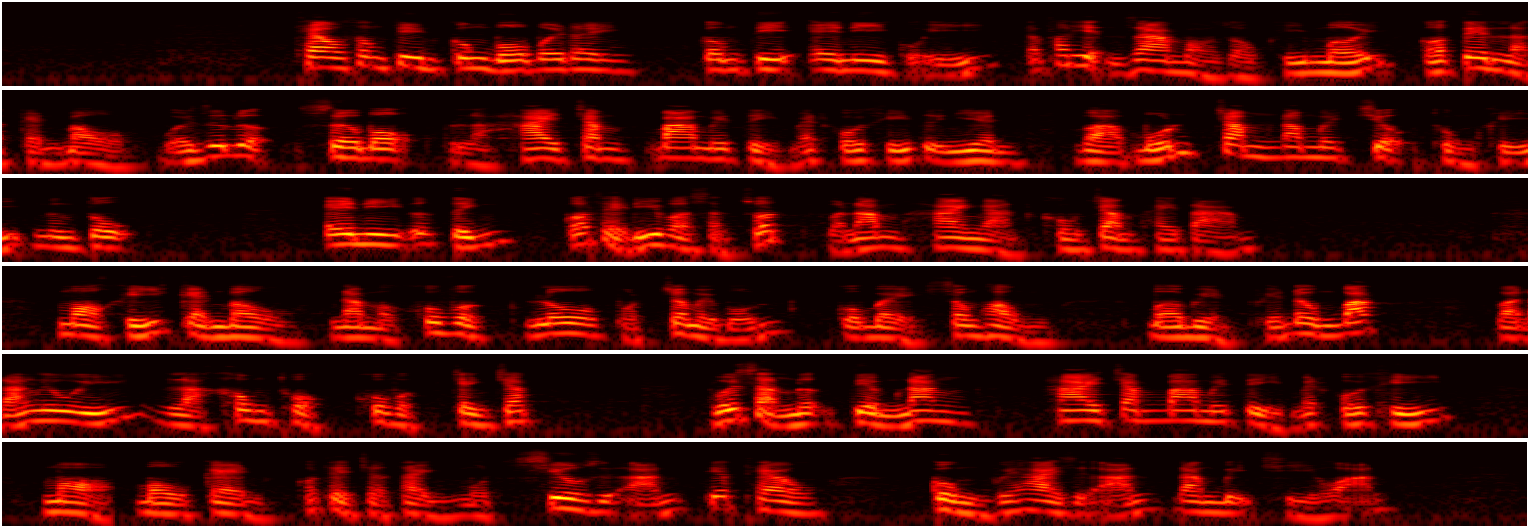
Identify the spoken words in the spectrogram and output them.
Theo thông tin công bố mới đây, công ty Eni của Ý đã phát hiện ra mỏ dầu khí mới có tên là Kèn Bầu với dữ lượng sơ bộ là 230 tỷ mét khối khí tự nhiên và 450 triệu thùng khí ngưng tụ. Eni ước tính có thể đi vào sản xuất vào năm 2028. Mỏ khí Kèn Bầu nằm ở khu vực lô 114 của bể sông Hồng, bờ biển phía đông bắc và đáng lưu ý là không thuộc khu vực tranh chấp. Với sản lượng tiềm năng 230 tỷ mét khối khí, mỏ bầu kèn có thể trở thành một siêu dự án tiếp theo cùng với hai dự án đang bị trì hoãn.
